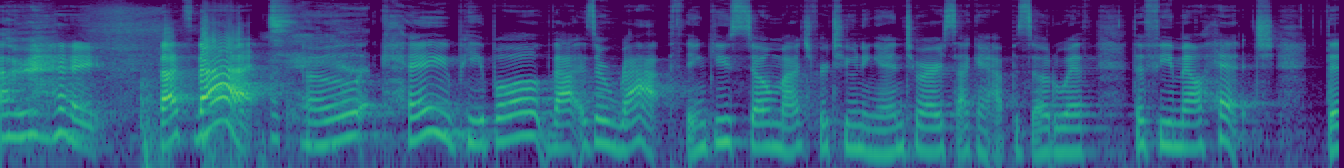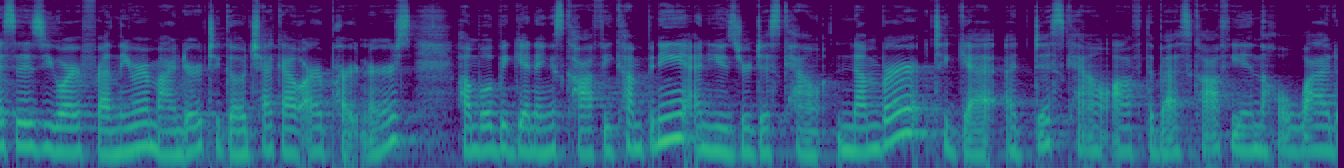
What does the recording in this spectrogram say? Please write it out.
All right. That's that. Okay. people. That is a wrap. Thank you so much for tuning in to our second episode with The Female Hitch. This is your friendly reminder to go check out our partners, Humble Beginnings Coffee Company, and use your discount number to get a discount off the best coffee in the whole wide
